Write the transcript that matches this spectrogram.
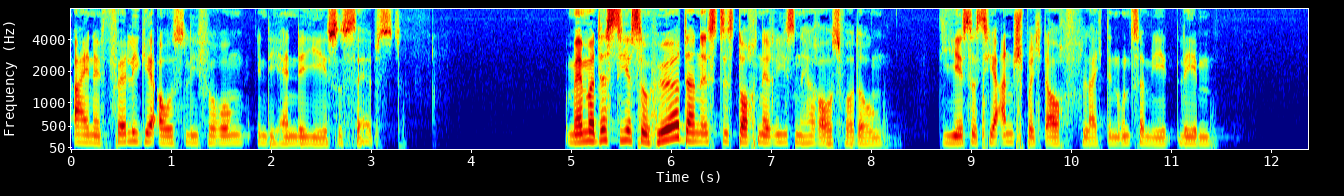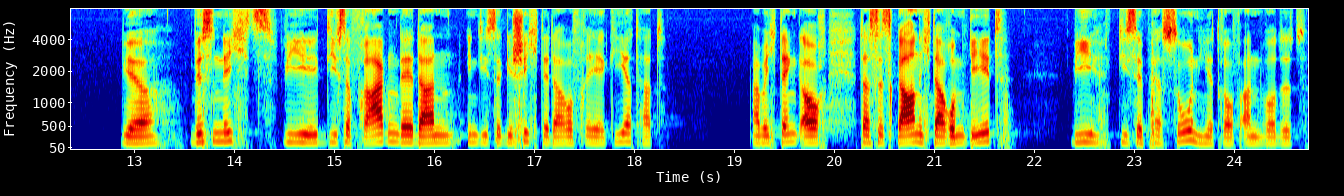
eine völlige Auslieferung in die Hände Jesus selbst. Und wenn man das hier so hört, dann ist es doch eine Riesenherausforderung, die Jesus hier anspricht, auch vielleicht in unserem Leben. Wir wissen nichts, wie dieser Fragende dann in dieser Geschichte darauf reagiert hat. Aber ich denke auch, dass es gar nicht darum geht, wie diese Person hier darauf antwortet,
